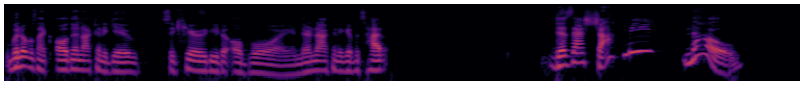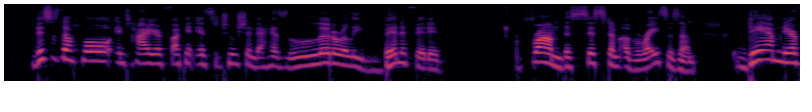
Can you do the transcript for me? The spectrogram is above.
when it was like, oh, they're not going to give security to oh boy, and they're not going to give a title. Does that shock me? No. This is the whole entire fucking institution that has literally benefited from the system of racism. Damn near,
